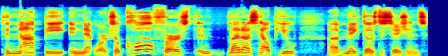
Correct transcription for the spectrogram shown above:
to not be in network. So call first and let us help you uh, make those decisions.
